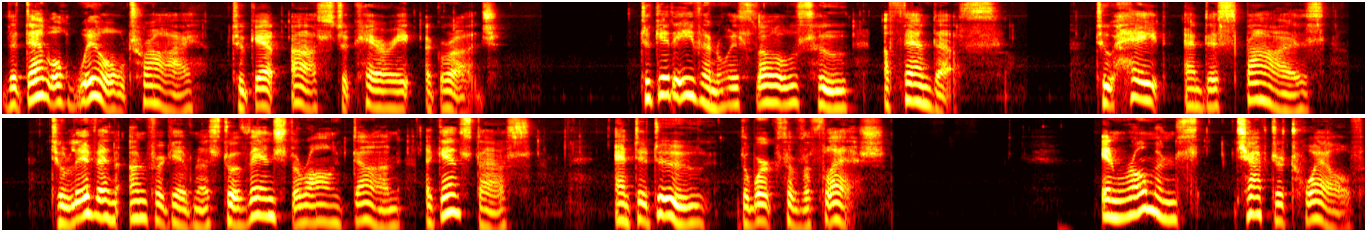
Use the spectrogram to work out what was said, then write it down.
The devil will try to get us to carry a grudge, to get even with those who offend us, to hate and despise, to live in unforgiveness, to avenge the wrong done against us, and to do the works of the flesh. In Romans chapter 12,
